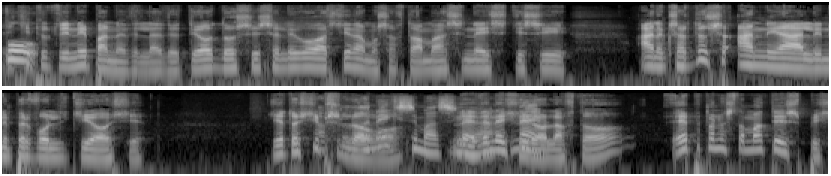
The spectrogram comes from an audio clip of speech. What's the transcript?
Που- Εκεί του την είπανε δηλαδή, ότι όντως είσαι λίγο αρχίδαμος σε αυτό. Άμα συνέχισε κι εσύ, ανεξαρτήτως αν οι άλλοι είναι υπερβολικοί ή όχι. Για το χι ψι Αυτό λόγο. δεν έχει σημασία. Ναι, δεν έχει Ναι. ρόλο αυτό. Έπρεπε να σταματήσει π.χ.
